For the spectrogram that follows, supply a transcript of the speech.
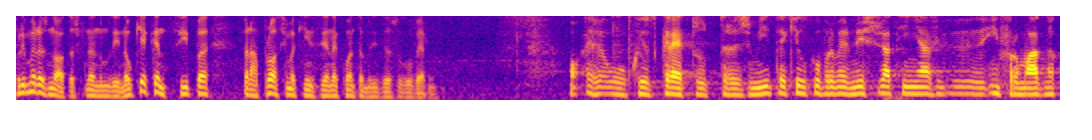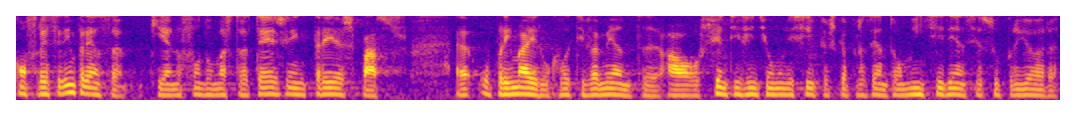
Primeiras notas, Fernando Medina. O que é que antecipa para a próxima quinzena quanto a medidas do Governo? Bom, é, o que o decreto transmite é aquilo que o Primeiro-Ministro já tinha eh, informado na conferência de imprensa, que é, no fundo, uma estratégia em três passos. Eh, o primeiro, relativamente aos 121 municípios que apresentam uma incidência superior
